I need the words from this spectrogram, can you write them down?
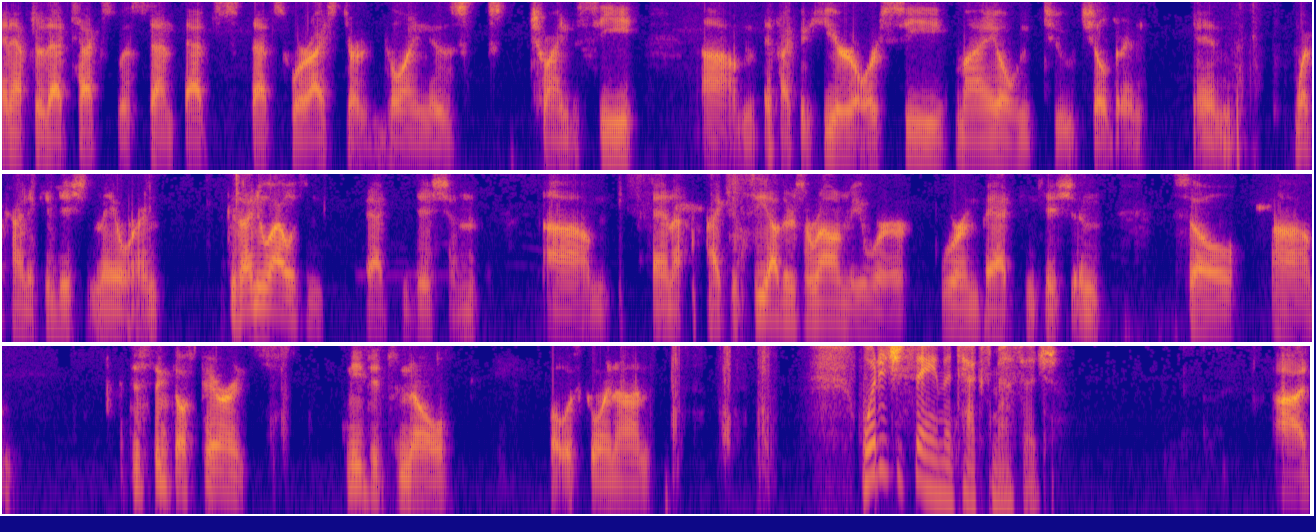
and after that text was sent, that's that's where I started going is trying to see um, if I could hear or see my own two children and what kind of condition they were in, because I knew I was in bad condition. Um, and I could see others around me were were in bad condition. So um, I just think those parents needed to know what was going on. What did you say in the text message? Uh,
